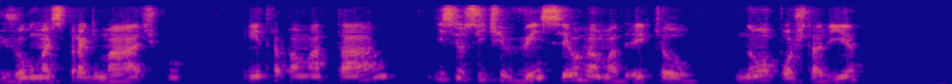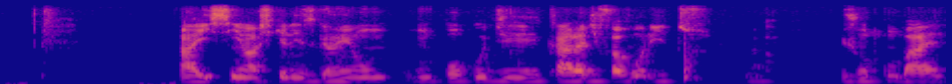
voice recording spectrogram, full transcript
Jogo mais pragmático, entra para matar. E se o City vencer o Real Madrid, que eu não apostaria, aí sim eu acho que eles ganham um pouco de cara de favoritos, né? junto com o Bayern.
